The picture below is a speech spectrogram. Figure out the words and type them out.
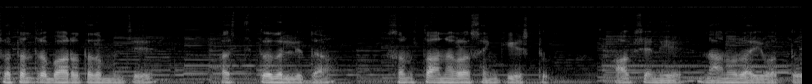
ಸ್ವತಂತ್ರ ಭಾರತದ ಮುಂಚೆ ಅಸ್ತಿತ್ವದಲ್ಲಿದ್ದ ಸಂಸ್ಥಾನಗಳ ಸಂಖ್ಯೆ ಎಷ್ಟು? ಆಪ್ಷನ್ ಎ ನಾನ್ನೂರ ಐವತ್ತು,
